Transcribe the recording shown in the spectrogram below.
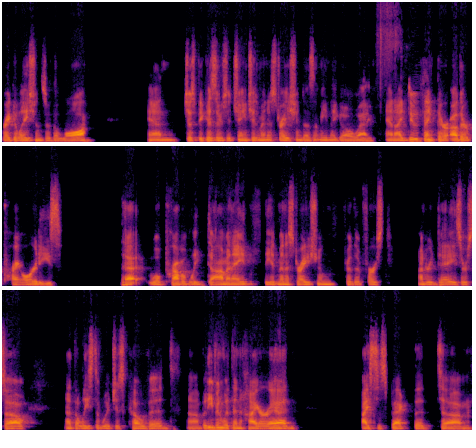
regulations are the law. And just because there's a change in administration doesn't mean they go away. And I do think there are other priorities that will probably dominate the administration for the first 100 days or so not the least of which is COVID. Uh, but even within higher ed, I suspect that um,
